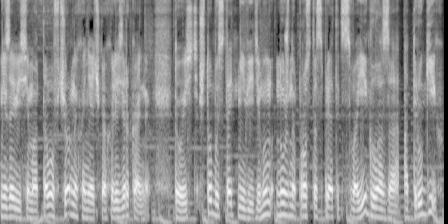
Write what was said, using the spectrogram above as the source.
независимо от того, в черных они очках или зеркальных. То есть, чтобы стать невидимым, нужно просто спрятать свои глаза от других.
